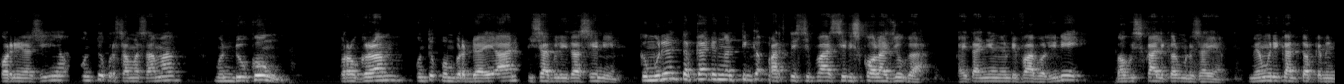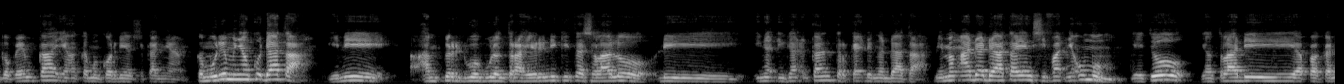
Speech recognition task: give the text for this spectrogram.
koordinasinya untuk bersama-sama mendukung program untuk pemberdayaan disabilitas ini. Kemudian terkait dengan tingkat partisipasi di sekolah juga kaitannya dengan difabel. Ini bagus sekali kalau menurut saya. Memang di kantor Kemenko PMK yang akan mengkoordinasikannya. Kemudian menyangkut data. Ini hampir dua bulan terakhir ini kita selalu diingat-ingatkan terkait dengan data. Memang ada data yang sifatnya umum, yaitu yang telah diapakan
